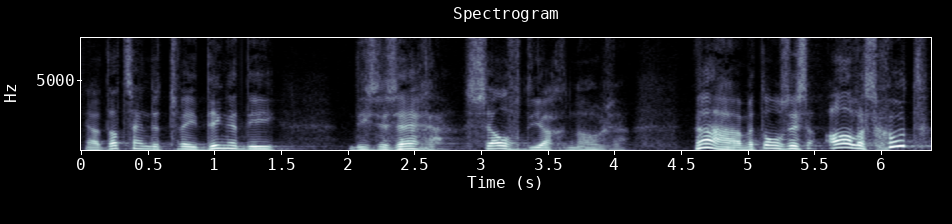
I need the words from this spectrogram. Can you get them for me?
Ja, dat zijn de twee dingen die, die ze zeggen. Zelfdiagnose. Ja, met ons is alles goed.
